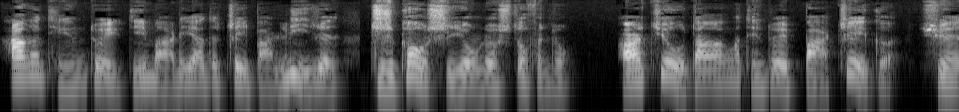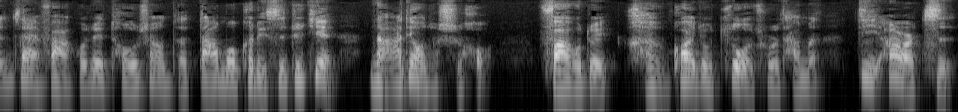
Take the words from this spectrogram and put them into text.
阿根廷队迪玛利亚的这把利刃只够使用六十多分钟。而就当阿根廷队把这个。悬在法国队头上的达摩克里斯之剑拿掉的时候，法国队很快就做出了他们第二次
